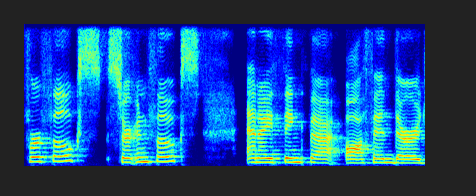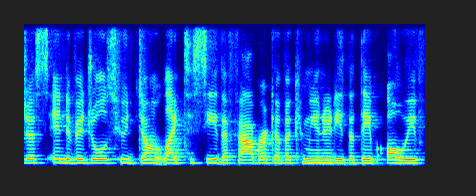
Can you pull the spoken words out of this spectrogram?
for folks, certain folks. And I think that often there are just individuals who don't like to see the fabric of a community that they've always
